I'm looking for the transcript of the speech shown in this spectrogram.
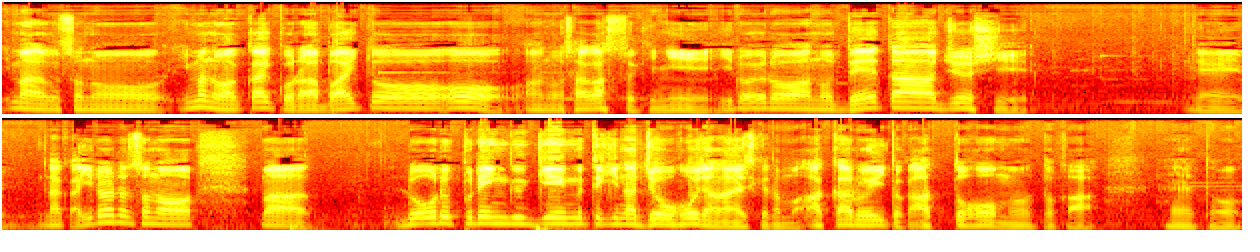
今、その、今の若い頃はバイトを、あの、探すときに、いろいろ、あの、データ重視、えーなんかいろいろその、まあ、ロールプレイングゲーム的な情報じゃないですけども、明るいとか、アットホームとか、えっ、と、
